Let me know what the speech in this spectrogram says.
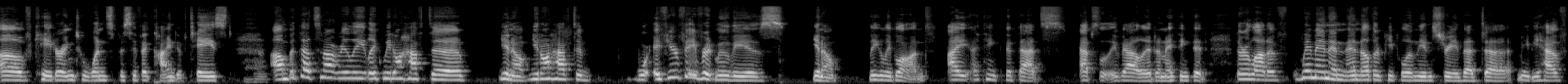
of catering to one specific kind of taste. Mm-hmm. Um, but that's not really like we don't have to, you know, you don't have to. If your favorite movie is, you know, Legally Blonde, I, I think that that's absolutely valid, and I think that there are a lot of women and, and other people in the industry that uh, maybe have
